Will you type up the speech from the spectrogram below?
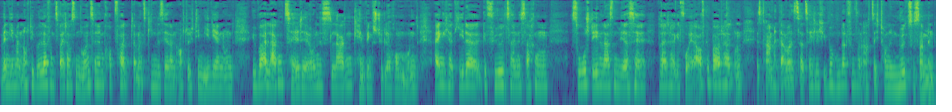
wenn jemand noch die Bilder von 2019 im Kopf hat, damals ging das ja dann auch durch die Medien und überall lagen Zelte und es lagen Campingstühle rum und eigentlich hat jeder gefühlt seine Sachen so stehen lassen, wie er sie drei Tage vorher aufgebaut hat und es kamen damals tatsächlich über 185 Tonnen Müll zusammen.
